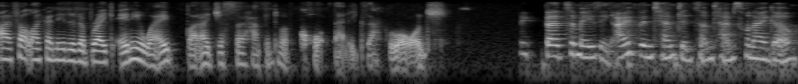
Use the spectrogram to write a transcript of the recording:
I felt like I needed a break anyway. But I just so happened to have caught that exact launch. That's amazing. I've been tempted sometimes when I go,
